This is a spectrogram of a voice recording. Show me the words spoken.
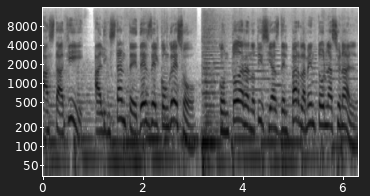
Hasta aquí, al instante desde el Congreso, con todas las noticias del Parlamento Nacional.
